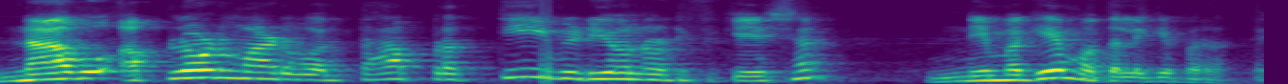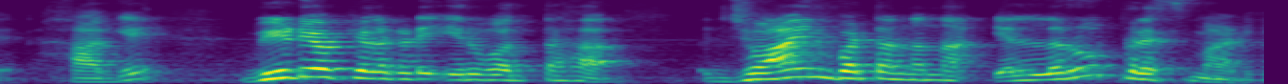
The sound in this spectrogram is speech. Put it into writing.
ನಾವು ಅಪ್ಲೋಡ್ ಮಾಡುವಂತಹ ಪ್ರತಿ ವಿಡಿಯೋ ನೋಟಿಫಿಕೇಶನ್ ನಿಮಗೆ ಮೊದಲಿಗೆ ಬರುತ್ತೆ. ಹಾಗೆ ವಿಡಿಯೋ ಕೆಳಗಡೆ ಇರುವಂತಹ ಜಾಯಿನ್ ಬಟನ್ ಅನ್ನ ಎಲ್ಲರೂ ಪ್ರೆಸ್ ಮಾಡಿ.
